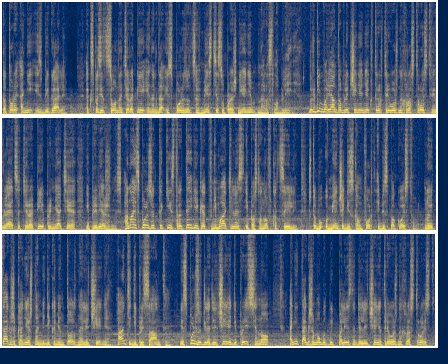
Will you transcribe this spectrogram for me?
которой они избегали. Экспозиционная терапия иногда используется вместе с упражнением на расслабление. Другим вариантом лечения некоторых тревожных расстройств является терапия принятия и приверженность. Она использует такие стратегии, как внимательность и постановка целей, чтобы уменьшить дискомфорт и беспокойство. Но и также, конечно, медикаментозное лечение. Антидепрессанты используют для лечения депрессии, но они также могут быть полезны для лечения тревожных расстройств.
